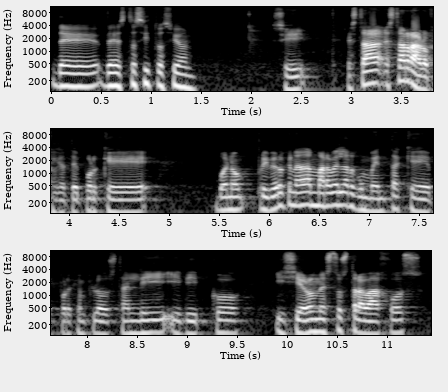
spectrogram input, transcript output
De, de esta situación. Sí, está, está raro, fíjate, porque, bueno, primero que nada, Marvel argumenta que, por ejemplo, Stan Lee y Ditko hicieron estos trabajos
